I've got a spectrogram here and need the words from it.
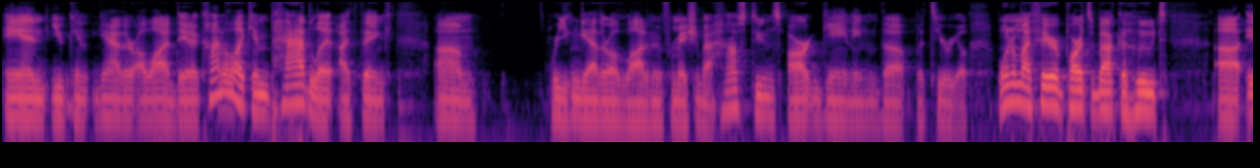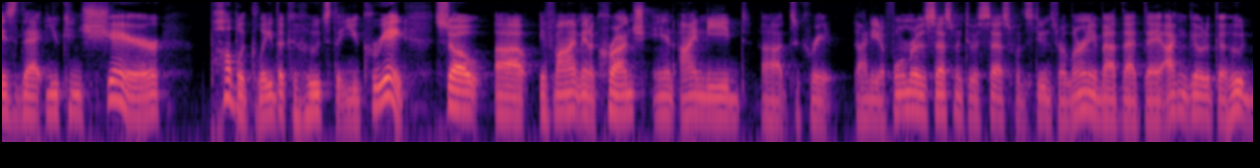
and you can gather a lot of data, kind of like in Padlet, I think. Um, where you can gather a lot of information about how students are gaining the material. One of my favorite parts about Kahoot uh, is that you can share publicly the Kahoots that you create. So uh, if I'm in a crunch and I need uh, to create, I need a formative assessment to assess what the students are learning about that day, I can go to Kahoot,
